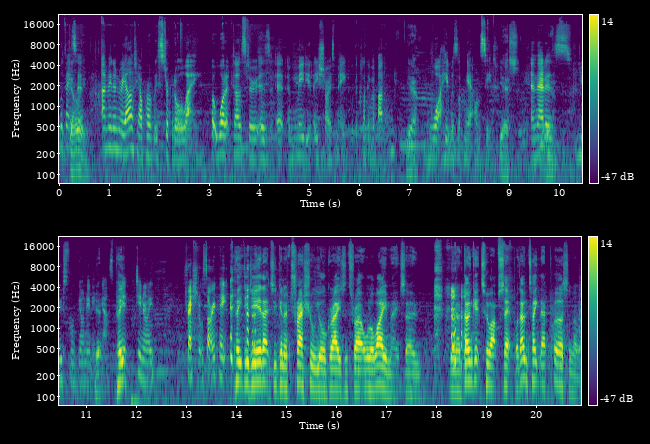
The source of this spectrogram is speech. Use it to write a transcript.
Well, that's it. I mean, in reality, I'll probably strip it all away. But what it does do is it immediately shows me with the click of a button Yeah. what he was looking at on set. Yes. And that is useful beyond anything Yeah. else. But Pete? yeah, generally, trash it all. Sorry, Pete. Pete, did you hear that? You're going to trash all your grades and throw it all away, mate. So, you know, don't get too upset, but don't take that personally.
